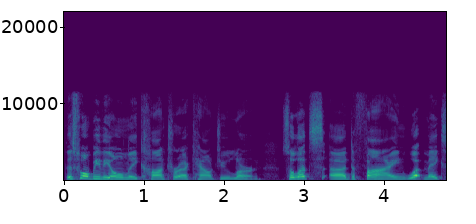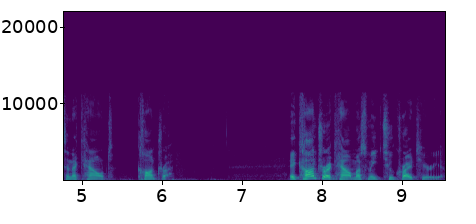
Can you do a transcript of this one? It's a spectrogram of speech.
This won't be the only contra account you learn, so let's uh, define what makes an account contra. A contra account must meet two criteria.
